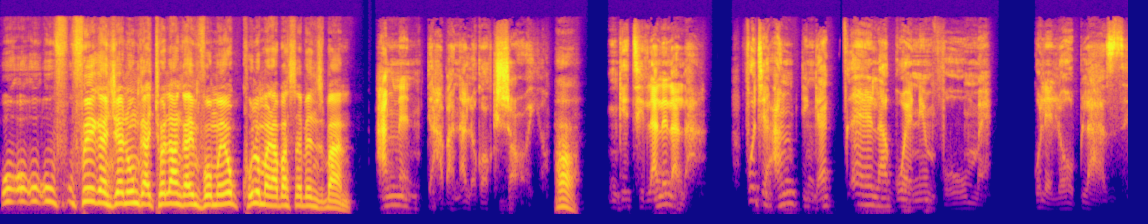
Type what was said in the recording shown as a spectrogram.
u- u- ufike nje ungatholanga imvumo yokukhuluma nabasebenzi bami. Anginendaba naloko kushoyo. Ha, Ngithi lalela la. Futhi angidinga kucela kuwena imvume kulelo plaza.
